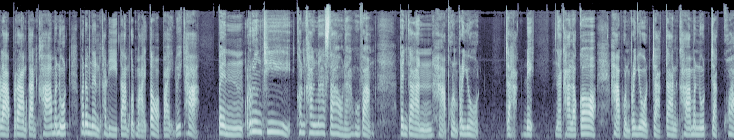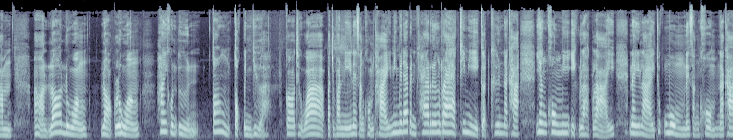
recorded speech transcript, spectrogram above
ปราบปรามการค้ามนุษย์เพื่อดำเนินคดีตามกฎหมายต่อไปด้วยค่ะ เป็นเรื่องที่ค่อนข้างน่าเศร้านะคุณผู้ฟัง เป็นการหาผลประโยชน์จากเด็กนะคะ แล้วก็หาผลประโยชน์จากการค้ามนุษย์จากความล่อลวง หลอกลวง ให้คนอื่นต้องตกเป็นเหยื่อ ก็ถือว่าปัจจุบันนี้ในสังคมไทยนี่ไม่ได้เป็นแค่เรื่องแรกที่มีเกิดขึ้นนะคะ ยังคงมีอีกหลากหลายในหลายทุกมุมในสังคมนะคะ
